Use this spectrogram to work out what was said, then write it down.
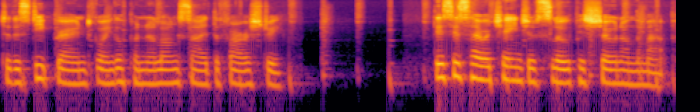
to the steep ground going up and alongside the forestry. This is how a change of slope is shown on the map.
